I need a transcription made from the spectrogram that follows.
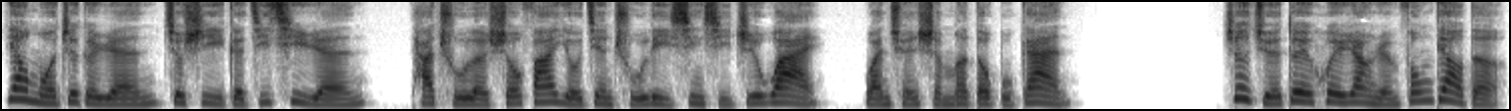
要么这个人就是一个机器人，他除了收发邮件、处理信息之外，完全什么都不干。这绝对会让人疯掉的。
